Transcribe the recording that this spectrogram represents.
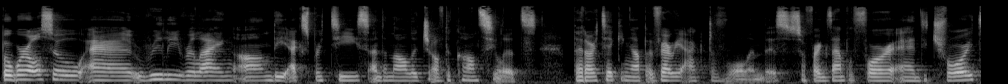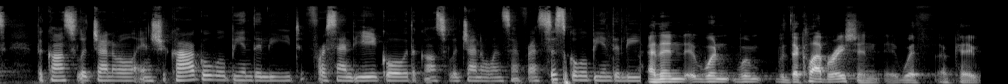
But we're also uh, really relying on the expertise and the knowledge of the consulates that are taking up a very active role in this. So, for example, for uh, Detroit, the Consulate General in Chicago will be in the lead. For San Diego, the Consulate General in San Francisco will be in the lead. And then when, when with the collaboration with, okay,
